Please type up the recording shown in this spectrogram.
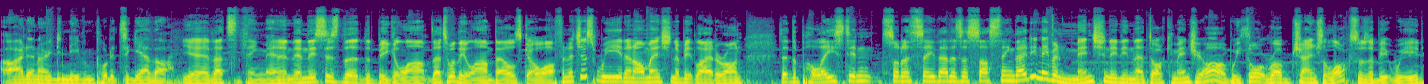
I don't know, didn't even put it together. Yeah, that's the thing, man. And then this is the the big alarm. That's where the alarm bells go off, and it's just weird. And I'll mention a bit later on that the police didn't sort of see that as a sus thing. They didn't even mention it in that documentary. Oh, we thought Rob changed the locks was a bit weird.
